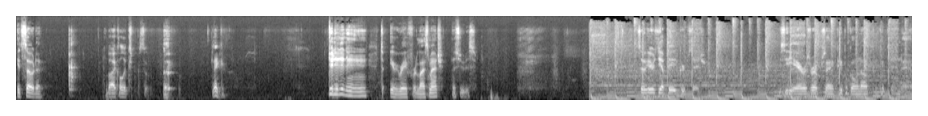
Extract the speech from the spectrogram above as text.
It's soda. But I call it espresso. Thank you. Are you ready for the last match? Let's do this. So here's the updated group stage. You see the arrows representing people going up and people going down.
